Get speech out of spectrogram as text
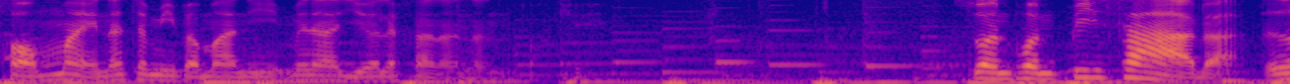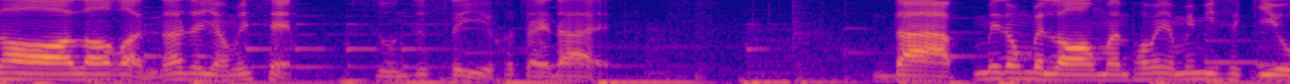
ของใหม่น่าจะมีประมาณนี้ไม่น่าเยอะเลยขนาดนั้นโอเค ส่วนผลปีศาจอะรอรอก่อนน่าจะยังไม่เสร็จ 0.4 เข้าใจได้ ดาบไม่ต้องไปลองมันเพราะมันยังไม่มีสกิล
